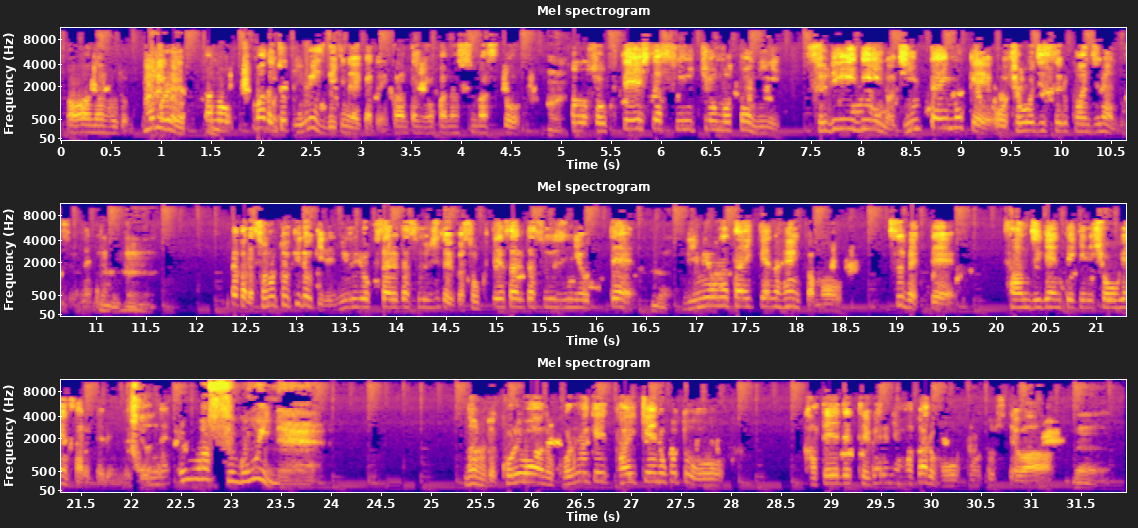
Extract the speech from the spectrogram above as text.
ああ、なるほど。これ、あの、まだちょっとイメージできない方に簡単にお話ししますと、はいその測定した数値をもとに 3D の人体模型を表示する感じなんですよね。うんうん。だからその時々で入力された数字というか測定された数字によって、微妙な体型の変化もすべて三次元的に表現されてるんですよね。これはすごいね。なのでこれはあの、これだけ体型のことを家庭で手軽に測る方法としては、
